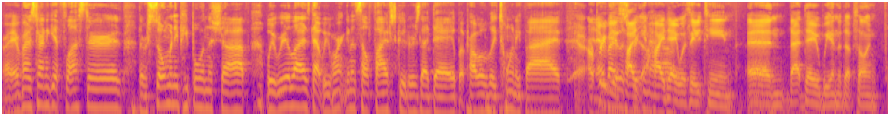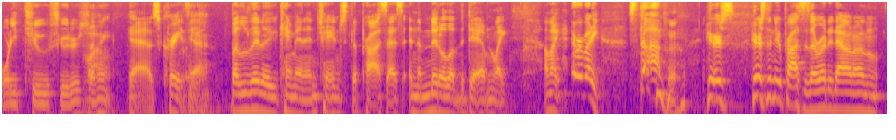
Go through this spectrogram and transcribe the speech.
Right, everybody was starting to get flustered. There were so many people in the shop. We realized that we weren't going to sell five scooters that day, but probably twenty-five. yeah, our And previous was high, freaking high day was 18 and that day we ended up selling 42 scooters i think Yeah, it was crazy. Yeah. But literally came in and changed the process in the middle of the day. I'm like, I'm like, everybody, stop! here's here's the new process. I wrote it down on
